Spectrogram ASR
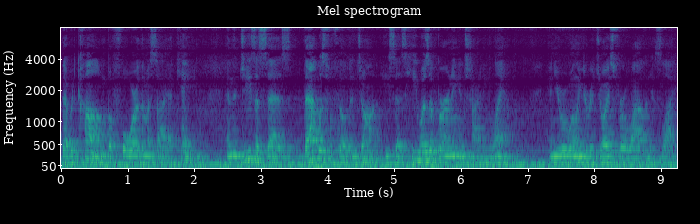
that would come before the Messiah came. And then Jesus says that was fulfilled in John. He says he was a burning and shining lamp and you were willing to rejoice for a while in his light.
